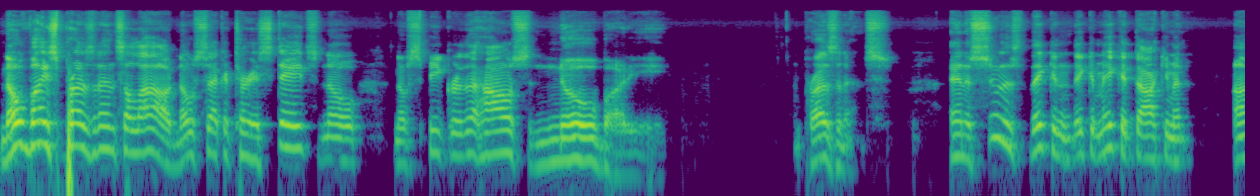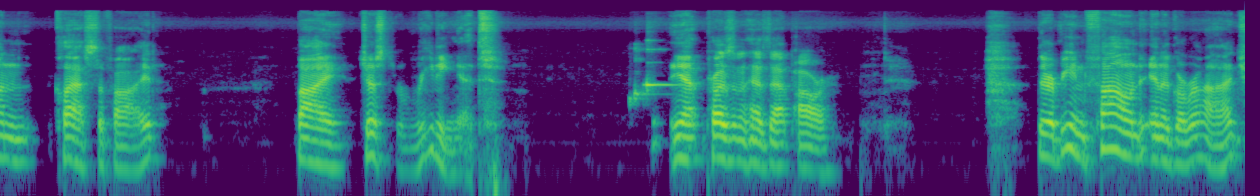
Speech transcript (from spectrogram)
No vice presidents allowed, no secretary of states, no no speaker of the house, nobody. Presidents. And as soon as they can they can make a document unclassified by just reading it. Yeah, president has that power. They're being found in a garage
